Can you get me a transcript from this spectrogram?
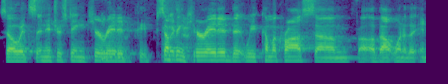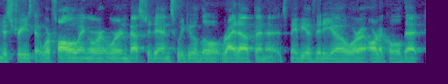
So it's an interesting curated, mm-hmm. something that. curated that we've come across um, about one of the industries that we're following or we're invested in. So we do a little write up, and it's maybe a video or an article that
